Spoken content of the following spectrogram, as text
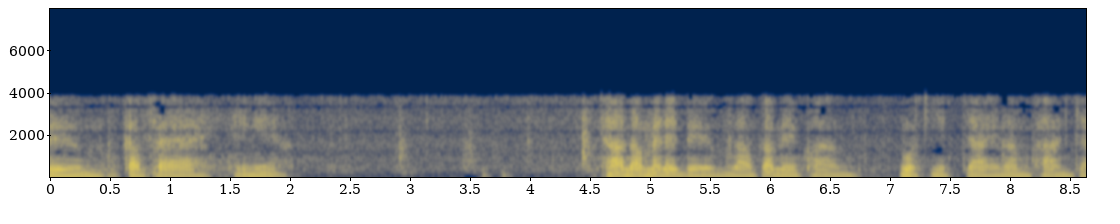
ดื่มกาแฟอย่างนี้ ถ้าเราไม่ได้ดื่ม เราก็มีความหงุดหงิดใจลำคาญใจ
